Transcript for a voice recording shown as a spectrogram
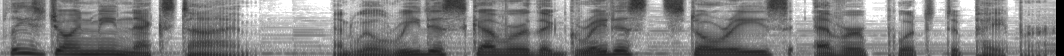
Please join me next time and we'll rediscover the greatest stories ever put to paper.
